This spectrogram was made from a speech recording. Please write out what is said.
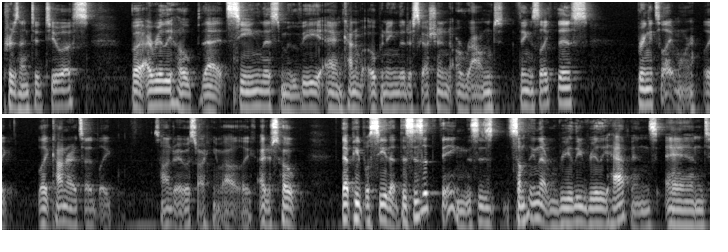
presented to us. But I really hope that seeing this movie and kind of opening the discussion around things like this bring it to light more. Like like Conrad said, like Sandra was talking about, like I just hope that people see that this is a thing. This is something that really, really happens and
